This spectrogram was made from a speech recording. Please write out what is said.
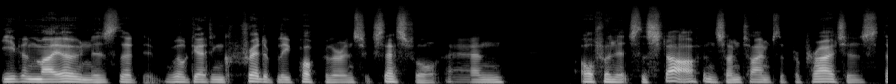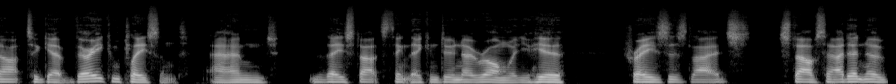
even my own is that it will get incredibly popular and successful. And often it's the staff and sometimes the proprietors start to get very complacent and they start to think they can do no wrong. When you hear phrases like staff say, I don't know,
